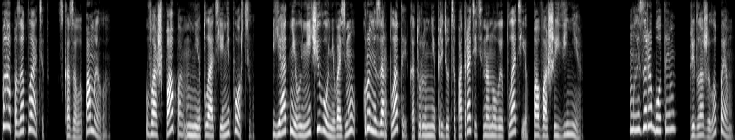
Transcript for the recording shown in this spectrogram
«Папа заплатит», — сказала Памела. «Ваш папа мне платье не портил. Я от него ничего не возьму, кроме зарплаты, которую мне придется потратить на новые платья по вашей вине». «Мы заработаем», — предложила Пэм.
